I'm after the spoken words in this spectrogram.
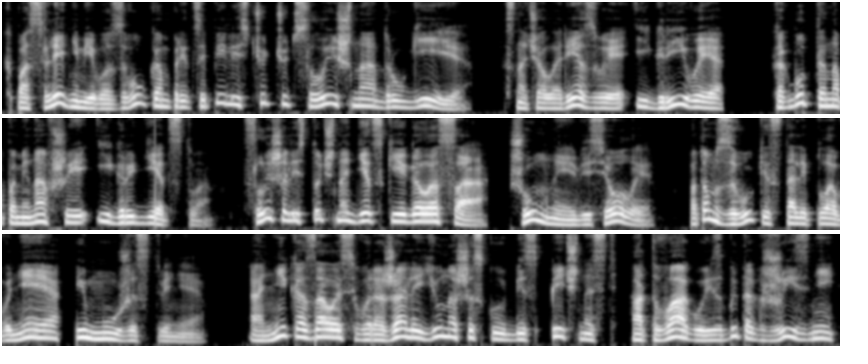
К последним его звукам прицепились чуть-чуть слышно другие. Сначала резвые, игривые, как будто напоминавшие игры детства. Слышались точно детские голоса, шумные, веселые. Потом звуки стали плавнее и мужественнее. Они, казалось, выражали юношескую беспечность, отвагу, избыток жизни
